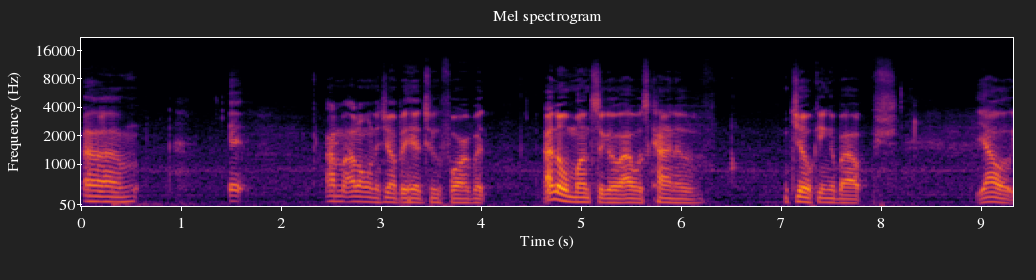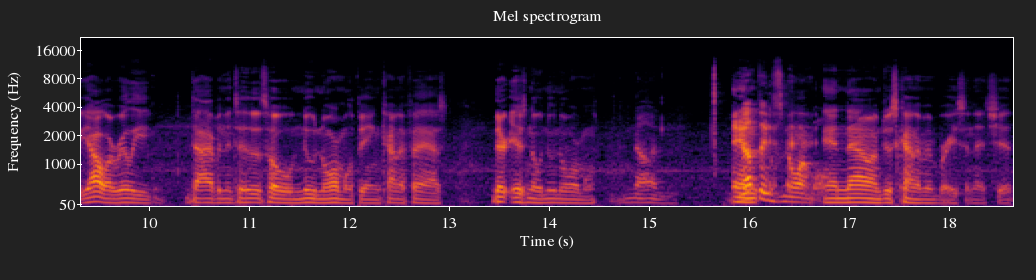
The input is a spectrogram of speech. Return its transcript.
Um, it, I'm, I don't want to jump ahead too far, but I know months ago I was kind of joking about y'all. Y'all are really diving into this whole new normal thing kind of fast. There is no new normal, None. And- Nothing's normal. and now I'm just kind of embracing that shit.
